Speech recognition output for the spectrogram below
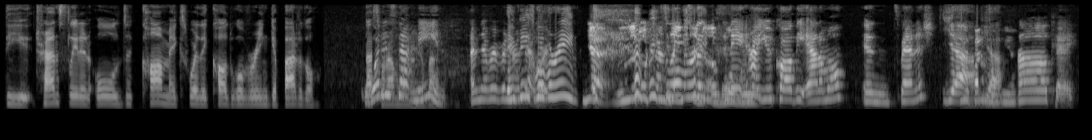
the translated old comics where they called Wolverine Gepardo. That's what what does I'm that mean? about. I've never even It heard means that word. Wolverine. Yeah, little translation Wolverine. of Wolverine. how you call the animal in Spanish? Yeah, yeah, Oh, okay.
